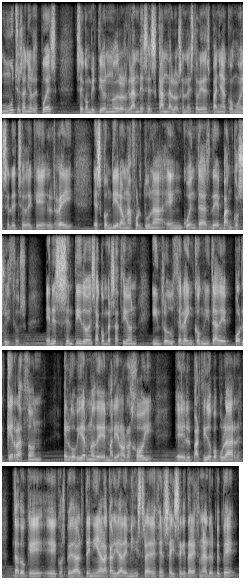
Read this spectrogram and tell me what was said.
muchos años después se convirtió en uno de los grandes escándalos en la historia de España, como es el hecho de que el rey escondiera una fortuna en cuentas de bancos suizos. En ese sentido, esa conversación introduce la incógnita de por qué razón el gobierno de Mariano Rajoy, el Partido Popular, dado que eh, Cospedal tenía la calidad de ministra de Defensa y secretaria general del PP,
